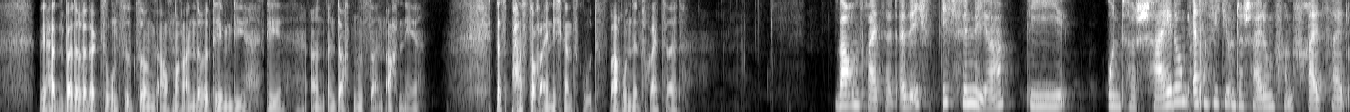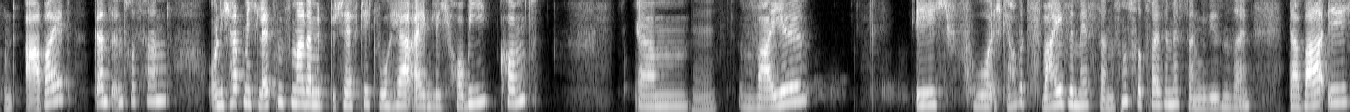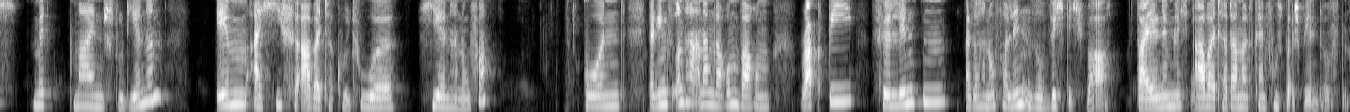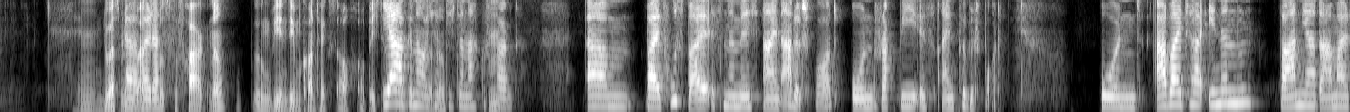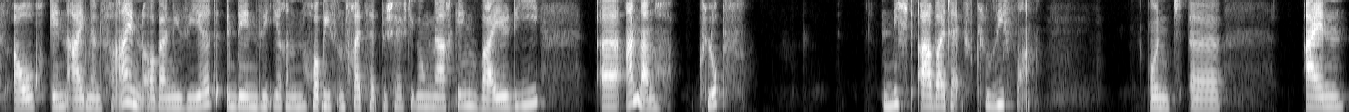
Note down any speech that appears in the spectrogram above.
Wir hatten bei der Redaktionssitzung auch noch andere Themen, die, die und, und dachten uns dann, ach nee, das passt doch eigentlich ganz gut. Warum denn Freizeit? Warum Freizeit? Also ich, ich finde ja, die Unterscheidung, erstmal finde ich die Unterscheidung von Freizeit und Arbeit ganz interessant. Und ich habe mich letztens mal damit beschäftigt, woher eigentlich Hobby kommt. Ähm, Mhm. weil ich vor, ich glaube, zwei Semestern, das muss vor zwei Semestern gewesen sein, da war ich mit meinen Studierenden im Archiv für Arbeiterkultur hier in Hannover. Und da ging es unter anderem darum, warum Rugby für Linden, also Hannover Linden, so wichtig war. Weil nämlich Arbeiter damals kein Fußball spielen durften. Hm, Du hast mich Äh, im weil Anschluss das- gefragt, ne? Irgendwie in dem Kontext auch, ob ich das Ja, genau, wüsste, ich habe ne? dich danach gefragt. Ähm, bei Fußball ist nämlich ein Adelssport und Rugby ist ein Pöbelsport. Und ArbeiterInnen waren ja damals auch in eigenen Vereinen organisiert, in denen sie ihren Hobbys und Freizeitbeschäftigungen nachgingen, weil die äh, anderen Clubs nicht Arbeiter exklusiv waren. Und äh, ein,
